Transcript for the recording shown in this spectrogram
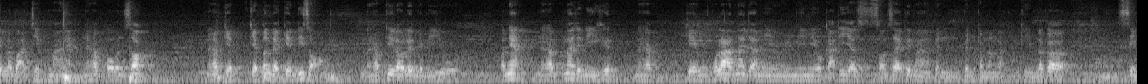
มระบาดเจ็บมาเนี่ยนะครับโอเวนซ็อกนะครับเก็บเจ็บตั้งแต่เกมที่2นะครับที่เราเล่นกับบียูตอนเนี้ยนะครับน่าจะดีขึ้นนะครับเกมโคราชน่าจะมีมีมีโอกาสที่จะสอดแทรกขึ้นมาเป็นเป็นกำลังหลักของทีม แล้วก็สิ่ง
